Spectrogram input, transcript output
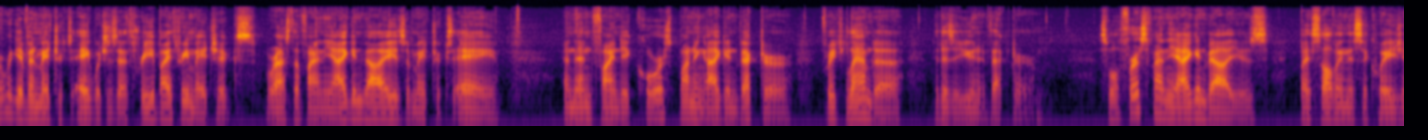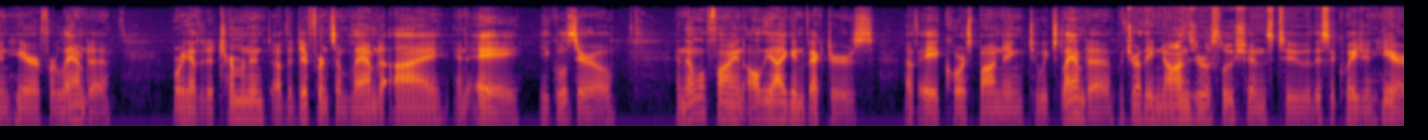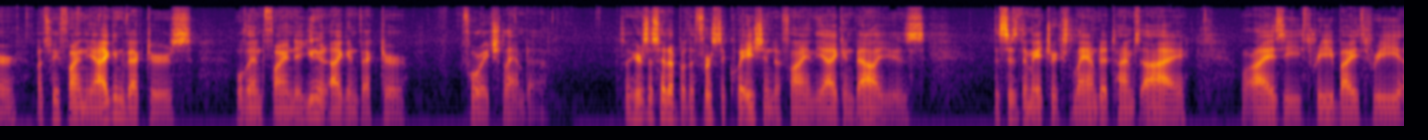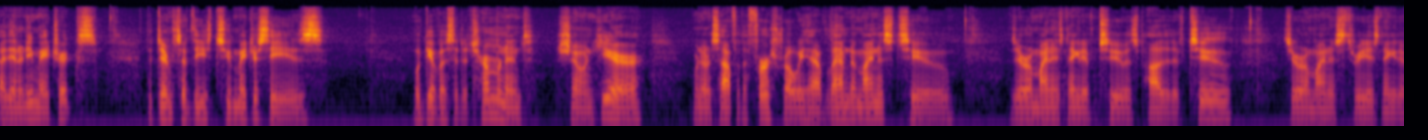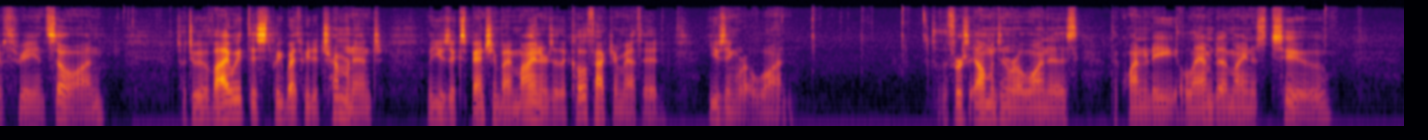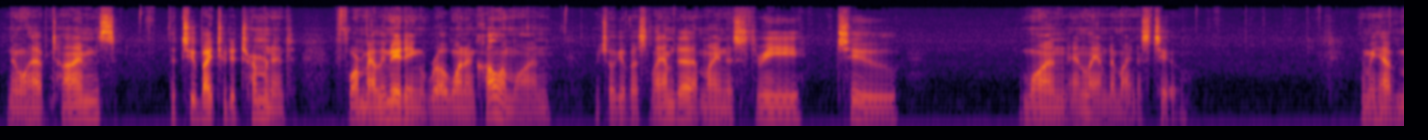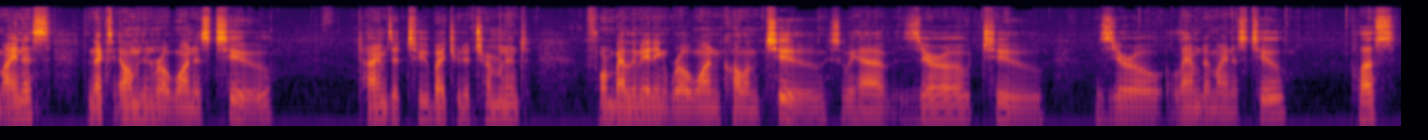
Here we're given matrix A, which is a 3 by 3 matrix. We're asked to find the eigenvalues of matrix A, and then find a corresponding eigenvector for each lambda that is a unit vector. So we'll first find the eigenvalues by solving this equation here for lambda, where we have the determinant of the difference of lambda i and a equals 0, and then we'll find all the eigenvectors of A corresponding to each lambda, which are the non-zero solutions to this equation here. Once we find the eigenvectors, we'll then find a unit eigenvector for each lambda. So here's a setup of the first equation to find the eigenvalues. This is the matrix lambda times i, where i is the 3 by 3 identity matrix. The difference of these two matrices will give us a determinant shown here. We'll notice how for the first row we have lambda minus 2, 0 minus negative 2 is positive 2, 0 minus 3 is negative 3, and so on. So to evaluate this 3 by 3 determinant, we'll use expansion by minors of the cofactor method using row 1. So the first element in row 1 is the quantity lambda minus 2. And then we'll have times the 2 by 2 determinant for my eliminating row 1 and column 1, which will give us lambda minus 3, 2, 1, and lambda minus 2. Then we have minus, the next element in row 1 is 2, times a 2 by 2 determinant formed by eliminating row 1, column 2. So we have 0, 2, 0, lambda minus 2, plus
